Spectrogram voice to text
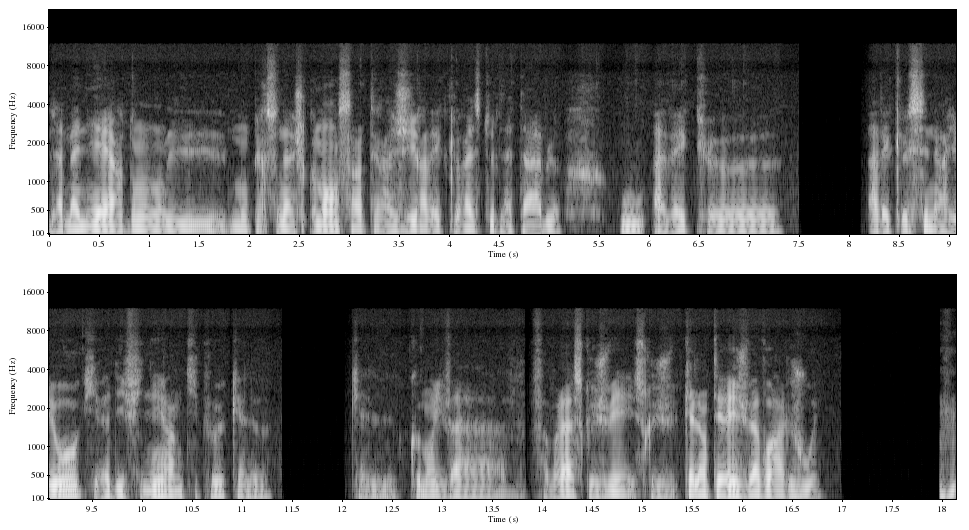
la manière dont mon personnage commence à interagir avec le reste de la table ou avec euh, avec le scénario qui va définir un petit peu quel, comment il va enfin voilà ce que je vais ce que quel intérêt je vais avoir à le jouer. Mhm.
